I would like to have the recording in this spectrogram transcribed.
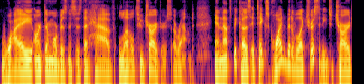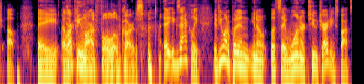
Why aren't there more businesses that have level two chargers around? And that's because it takes quite a bit of electricity to charge up a Parking car. lot full of cars. Exactly. If you want to put in you know, let's say one or two charging spots.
